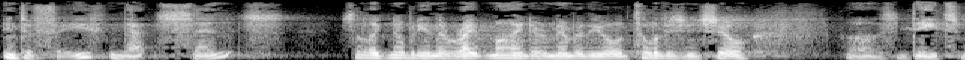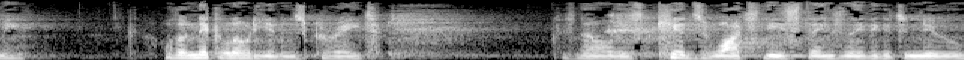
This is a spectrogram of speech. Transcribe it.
into faith in that sense. It's not like nobody in their right mind. I remember the old television show. Oh, this dates me. Although Nickelodeon is great. Because now all these kids watch these things and they think it's new.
